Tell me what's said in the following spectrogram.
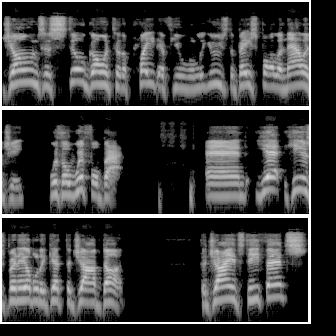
Jones is still going to the plate, if you will use the baseball analogy, with a wiffle bat. And yet, he has been able to get the job done. The Giants' defense,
